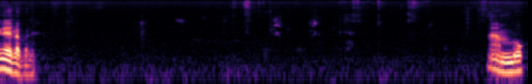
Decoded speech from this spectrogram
ยังไงล่ะบัดนี้น้ำบุก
